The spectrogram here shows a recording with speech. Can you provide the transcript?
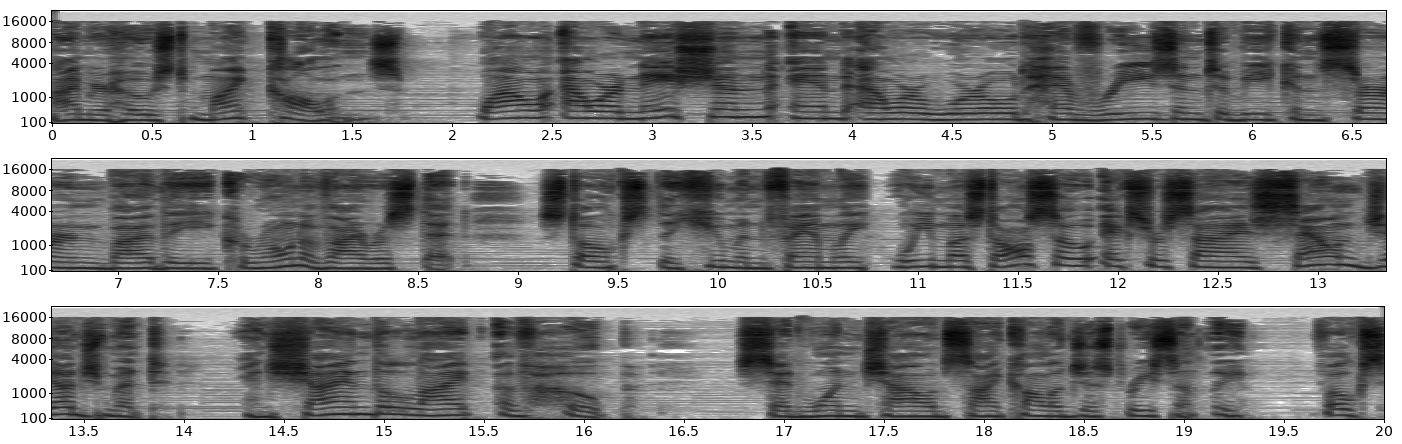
I'm your host, Mike Collins. While our nation and our world have reason to be concerned by the coronavirus that stalks the human family, we must also exercise sound judgment and shine the light of hope, said one child psychologist recently. Folks,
